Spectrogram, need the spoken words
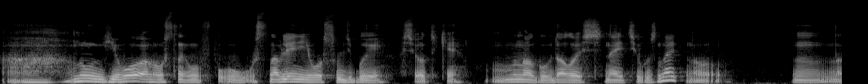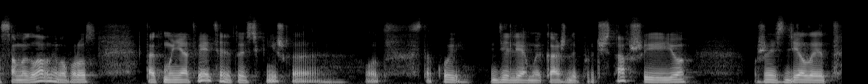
а, ну, его, установление его судьбы все-таки. Много удалось найти, узнать, но на самый главный вопрос так мы не ответили. То есть книжка вот с такой дилеммой. Каждый, прочитавший ее, уже сделает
